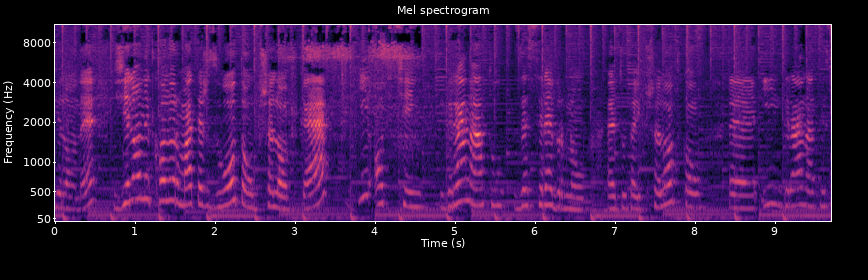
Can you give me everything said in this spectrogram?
zielony. Zielony kolor ma też złotą przelotkę i odcień granatu ze srebrną e, tutaj przelotką. E, I granat jest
